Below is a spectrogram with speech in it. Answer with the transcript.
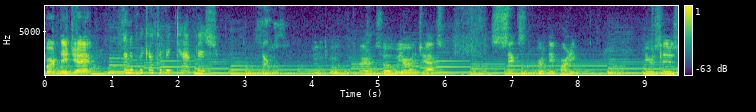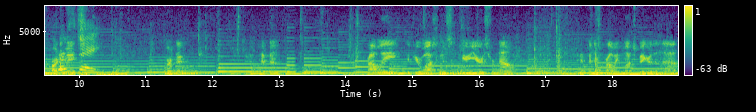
birthday, Jack. And if we catch a big catfish, yummy. All right, so we are at Jack's sixth birthday party. Here's his party mates. Birthday. Birthday. There's Pippin. Probably, if you're watching this a few years from now, Pippin is probably much bigger than that.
